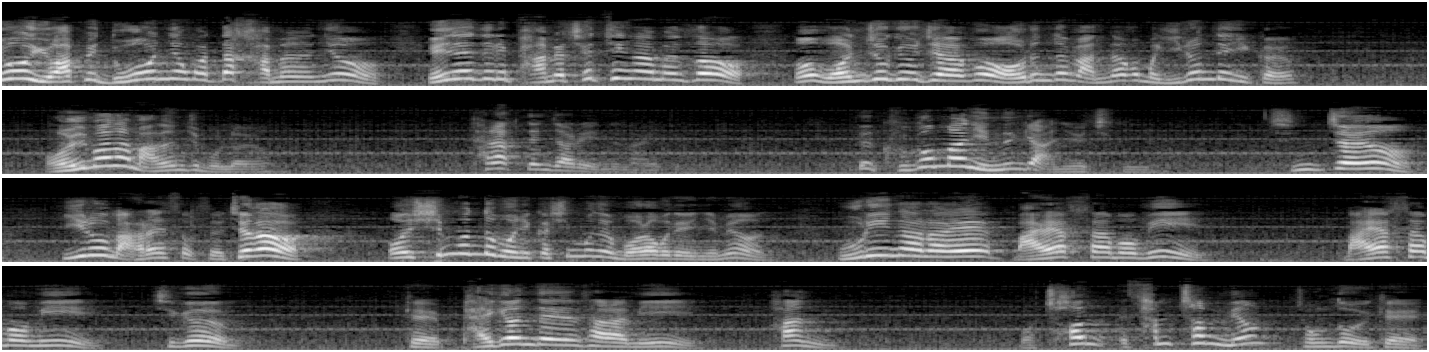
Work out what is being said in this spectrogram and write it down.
요, 요 앞에 노원역만 딱 가면은요, 얘네들이 밤에 채팅하면서, 어, 원조 교제하고 어른들 만나고 막 이런 데니까요. 얼마나 많은지 몰라요. 타락된 자리에 있는 아이들. 그것만 있는 게 아니에요, 지금. 진짜요, 이로 말할 수 없어요. 제가, 어, 신문도 보니까 신문에 뭐라고 되어 있냐면, 우리나라의 마약 사범이, 마약 사범이 지금, 이렇게 발견되는 사람이 한, 뭐, 천, 삼천 명 정도 이렇게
